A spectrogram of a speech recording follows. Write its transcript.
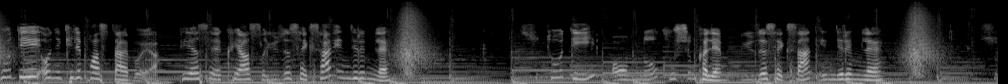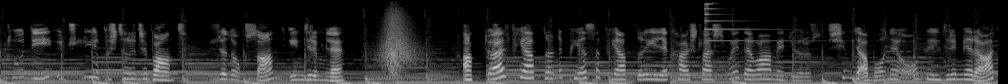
Hoodie 12'li pastel boya. Piyasaya kıyasla %80 indirimle. Studi 10'lu kurşun kalem %80 indirimle. Studi üçlü yapıştırıcı bant %90 indirimle. Aktüel fiyatlarını piyasa fiyatları ile karşılaştırmaya devam ediyoruz. Şimdi abone ol, bildirimleri aç.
